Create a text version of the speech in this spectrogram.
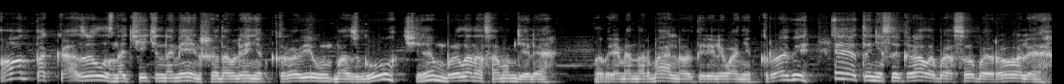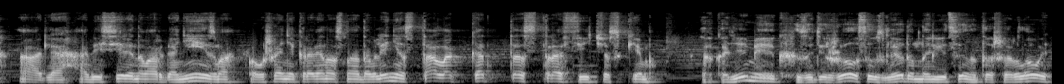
Он показывал значительно меньшее давление крови в мозгу, чем было на самом деле». Во время нормального переливания крови это не сыграло бы особой роли, а для обессиленного организма повышение кровеносного давления стало катастрофическим. Академик задержался взглядом на лице Наташи Орловой.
